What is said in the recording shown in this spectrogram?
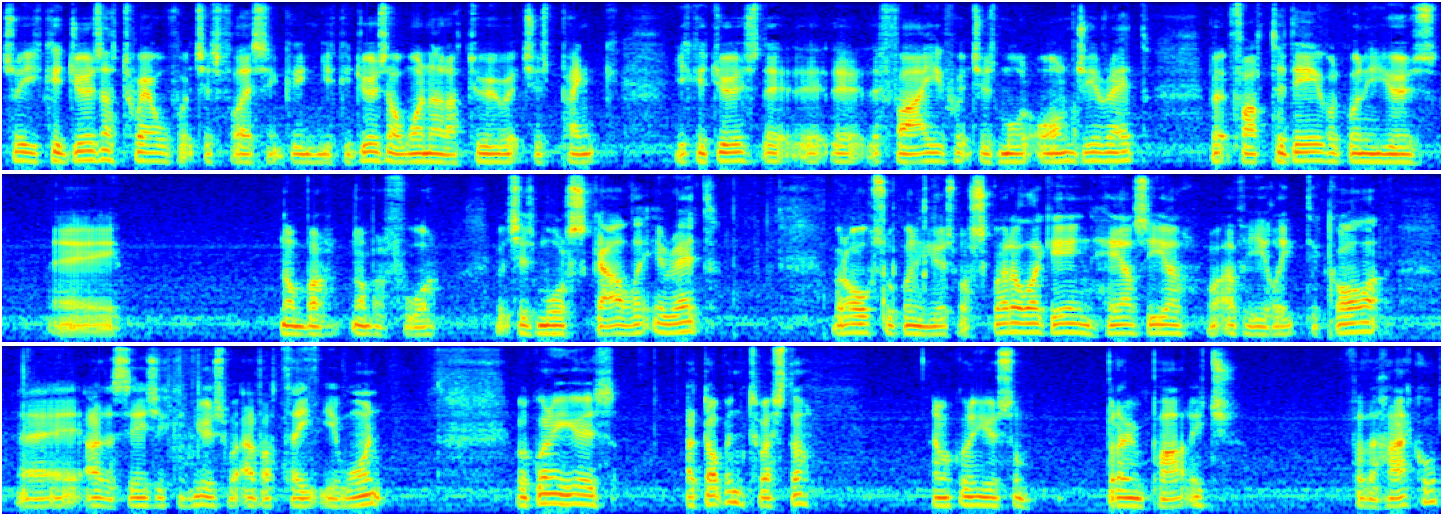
So you could use a 12 which is fluorescent green. You could use a 1 or a 2 which is pink. You could use the, the, the 5 which is more orangey red. But for today we're going to use uh, number number 4 which is more scarlety red. We're also going to use our squirrel again, hare's ear, whatever you like to call it. Uh, as I say you can use whatever type you want. We're going to use a dubbing twister and we're going to use some brown partridge for the hackle.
